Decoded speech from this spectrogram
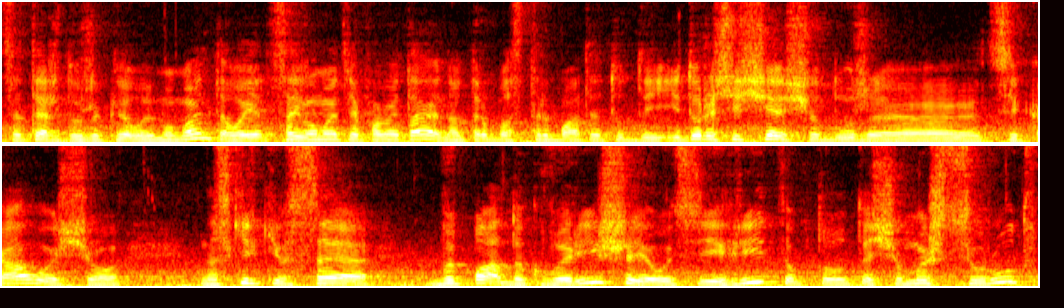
Це теж дуже кльовий момент, але цей момент я пам'ятаю, нам треба стрибати туди. І, до речі, ще що дуже цікаво, що наскільки все випадок вирішує у цій грі, тобто те, що ми ж цю рут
